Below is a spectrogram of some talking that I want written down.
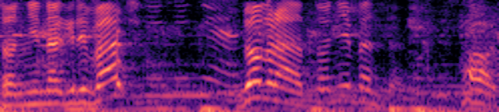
Co, nie nagrywać? Nie, nie. Dobra, to nie będę. Chodź.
